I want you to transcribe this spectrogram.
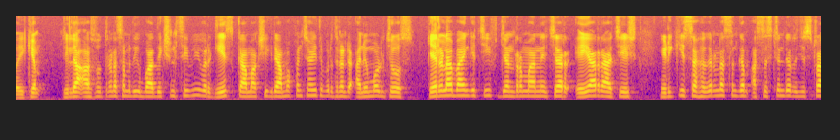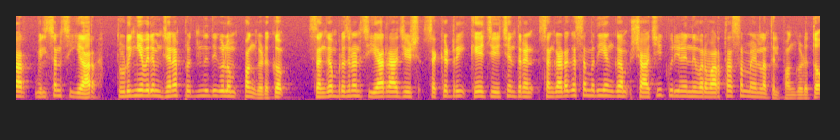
വഹിക്കും. ജില്ലാ ആസൂത്രണ സമിതി ഉപാധ്യക്ഷൻ സി V Varghese Kamakshi grama panchayat president Anumol Jose Kerala bank chief general manager A R Rajesh Idukki സഹകരണ സംഘം assistant registrar Wilson C R തുടങ്ങിയവരും ജനപ്രതിനിധികളും പങ്കെടുക്കും. സംഘം president C R Rajesh secretary K Jayachandran സംഘാടക സമിതി അംഗം ഷാജി കുര്യൻ എന്നിവർ വാർത്താസമ്മേളനത്തിൽ പങ്കെടുത്തു.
